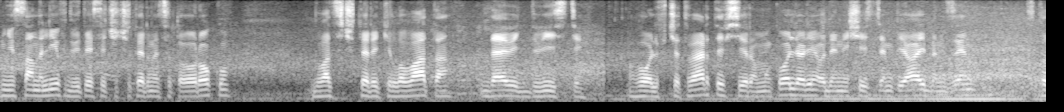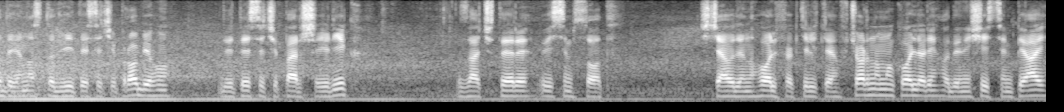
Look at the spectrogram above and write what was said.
Nissan Leaf 2014 року, 24 кВт, 9200. Гольф 4 в сірому кольорі, 1,6 MPI бензин, 192 тисячі пробігу, 2001 рік за 4800. Ще один гольфик тільки в чорному кольорі, 1,6 MPI,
